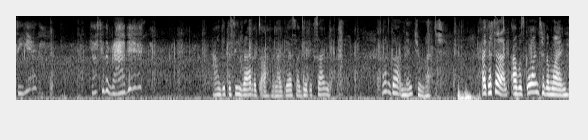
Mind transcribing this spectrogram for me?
see it? Y'all see the rabbit? I don't get to see rabbits often. I guess I get excited. I don't go out in nature much. Like I said, I, I was going to the one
